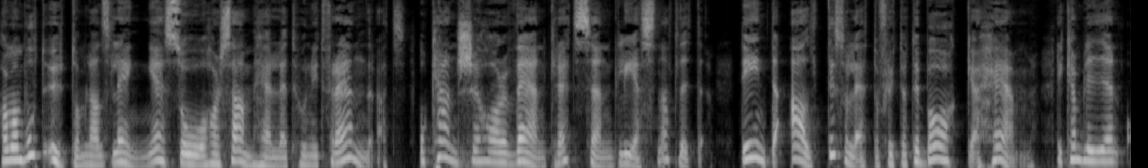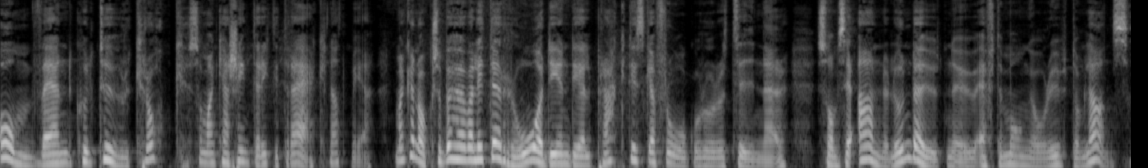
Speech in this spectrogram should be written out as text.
Har man bott utomlands länge så har samhället hunnit förändrats och kanske har vänkretsen glesnat lite. Det är inte alltid så lätt att flytta tillbaka hem. Det kan bli en omvänd kulturkrock som man kanske inte riktigt räknat med. Man kan också behöva lite råd i en del praktiska frågor och rutiner som ser annorlunda ut nu efter många år utomlands.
